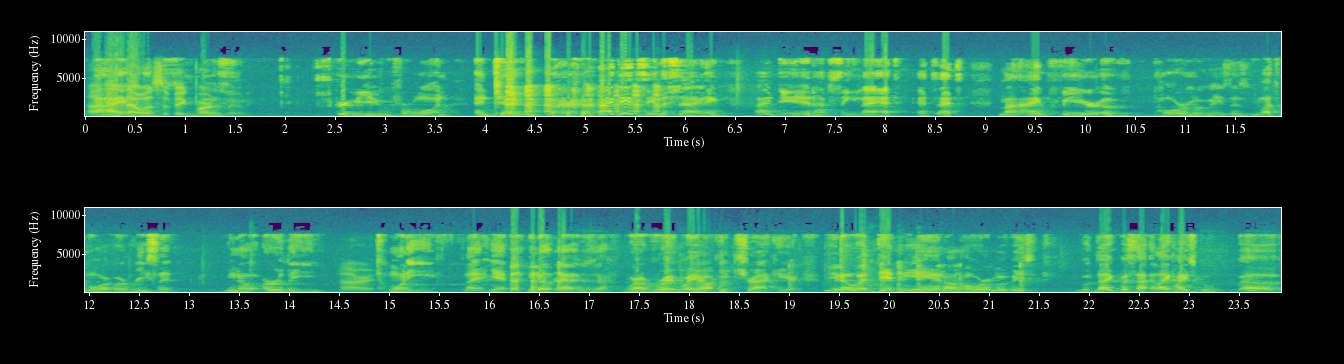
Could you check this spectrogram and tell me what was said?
uh, that was a big part of the movie. Screw you for one, and two, I did see The Shining. I did. I've seen that. That's that's my fear of horror movies is much more of a recent, you know, early right. twenty like, yeah, you know, uh, we're way off the track here. You know what did me in on horror movies? Like beside like high school uh,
